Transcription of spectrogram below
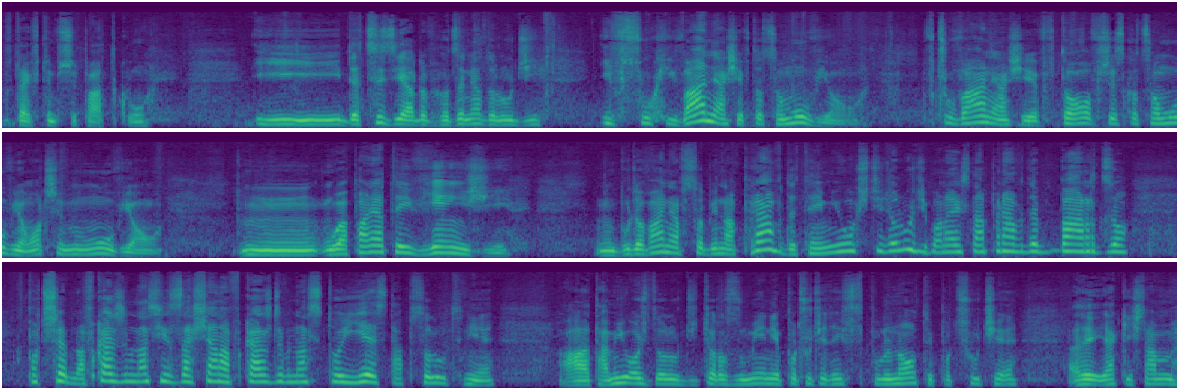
tutaj w tym przypadku i decyzja do wychodzenia do ludzi i wsłuchiwania się w to, co mówią, wczuwania się w to wszystko, co mówią, o czym mówią, mm, łapania tej więzi, budowania w sobie naprawdę tej miłości do ludzi, bo ona jest naprawdę bardzo potrzebna. W każdym nas jest zasiana, w każdym nas to jest absolutnie. A ta miłość do ludzi, to rozumienie, poczucie tej wspólnoty, poczucie e, jakiejś tam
